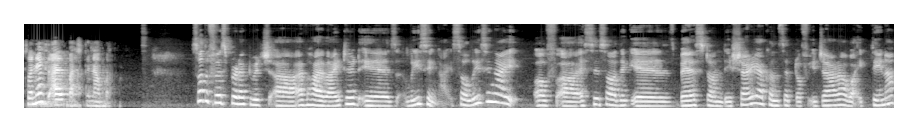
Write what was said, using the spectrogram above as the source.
So next I'll pass to number. So the first product which uh, I've highlighted is Leasing I. So Leasing I of uh, SC Saadiq is based on the Sharia concept of ijara wa iktina,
